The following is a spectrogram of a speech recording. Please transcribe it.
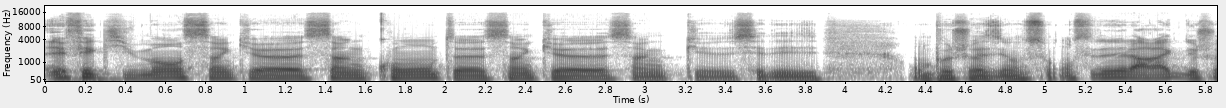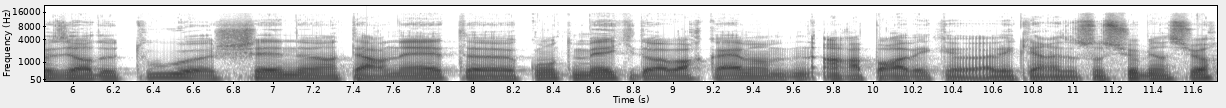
Effectivement, 5 euh, comptes, 5 euh, euh, c'est des on peut choisir on, s'est donné la règle de choisir de tout chaîne internet, compte mais qui doit avoir quand même un, rapport avec avec les réseaux sociaux bien sûr.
